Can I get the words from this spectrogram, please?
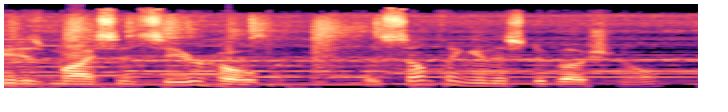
It is my sincere hope that something in this devotional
